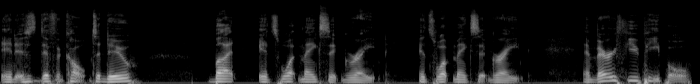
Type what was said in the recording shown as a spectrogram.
it is difficult to do, but it's what makes it great. It's what makes it great. And very few people,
